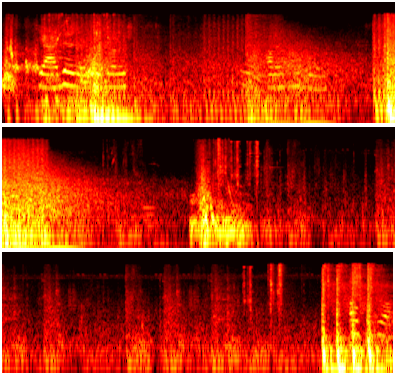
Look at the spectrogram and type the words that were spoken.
Yeah, I didn't know I don't know. Oh.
